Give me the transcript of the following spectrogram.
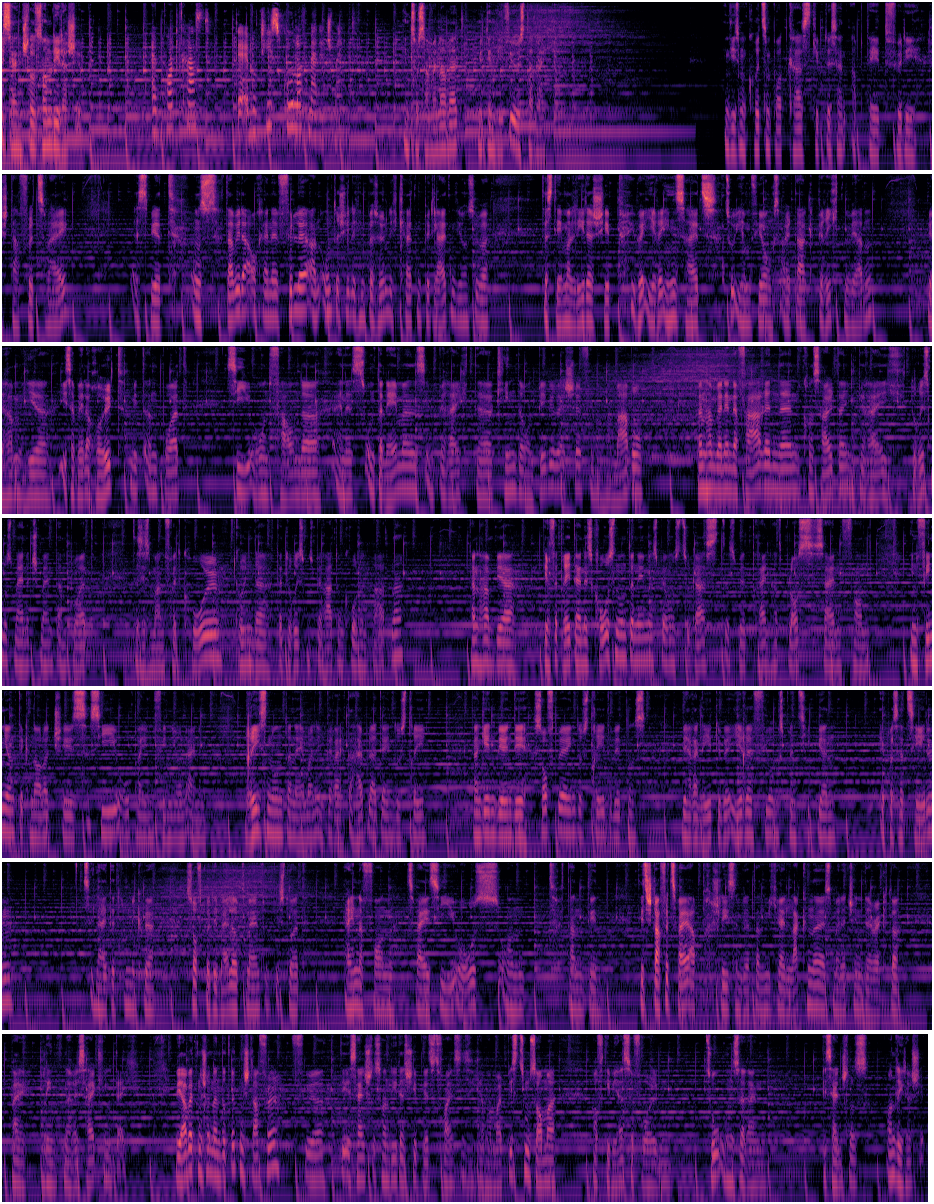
Essentials on Leadership. Ein Podcast der MOT School of Management. In Zusammenarbeit mit den WIFI Österreich. In diesem kurzen Podcast gibt es ein Update für die Staffel 2. Es wird uns da wieder auch eine Fülle an unterschiedlichen Persönlichkeiten begleiten, die uns über das Thema Leadership, über ihre Insights zu ihrem Führungsalltag berichten werden. Wir haben hier Isabella Holt mit an Bord, CEO und Founder eines Unternehmens im Bereich der Kinder- und Babywäsche, Firma Mabo. Dann haben wir einen erfahrenen Consultant im Bereich Tourismusmanagement an Bord. Das ist Manfred Kohl, Gründer der Tourismusberatung Kohl und Partner. Dann haben wir den Vertreter eines großen Unternehmens bei uns zu Gast. Das wird Reinhard Bloss sein von Infineon Technologies, CEO bei Infineon, einem Riesenunternehmen im Bereich der Halbleiterindustrie. Dann gehen wir in die Softwareindustrie, da wird uns Vera Leth über ihre Führungsprinzipien etwas erzählen. Sie leitet Uniquare Software Development und ist dort einer von zwei CEOs und dann den, die Staffel 2 abschließen wird dann Michael Lackner als Managing Director bei Lindner Recycling Tech. Wir arbeiten schon an der dritten Staffel für die Essentials on Leadership. Jetzt freuen Sie sich aber mal bis zum Sommer auf diverse Folgen zu unseren Essentials on Leadership.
